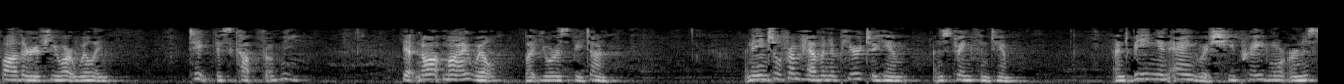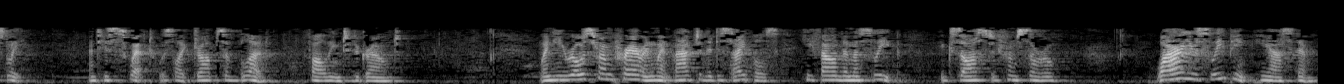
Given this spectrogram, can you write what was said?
Father, if you are willing, take this cup from me. Yet not my will, but yours be done. An angel from heaven appeared to him and strengthened him. And being in anguish, he prayed more earnestly, and his sweat was like drops of blood falling to the ground. When he rose from prayer and went back to the disciples, he found them asleep, exhausted from sorrow. Why are you sleeping? He asked them.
